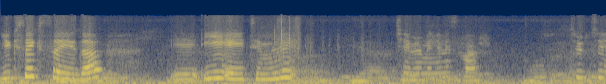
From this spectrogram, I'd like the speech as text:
Yüksek sayıda e, iyi eğitimli çevirmenimiz var. Türkçe,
